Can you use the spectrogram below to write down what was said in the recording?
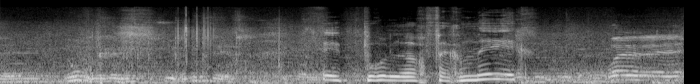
Non, non, non, non, Et pour le refermer, Ouais,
